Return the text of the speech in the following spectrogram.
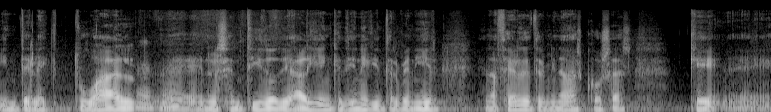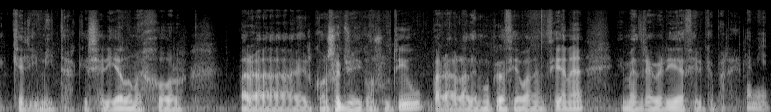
intelectual, uh -huh. eh, en el sentido de alguien que tiene que intervenir en hacer determinadas cosas que, eh, que limita, que sería lo mejor para el Consejo Jurídico para la democracia valenciana y me atrevería a decir que para él. También.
